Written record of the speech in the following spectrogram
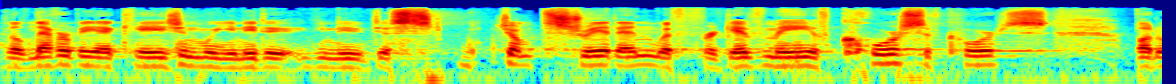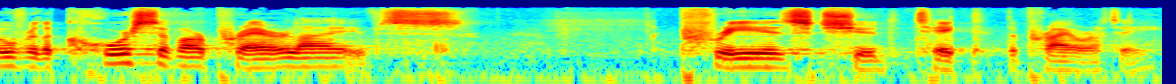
there'll never be occasion where you need to you need to just jump straight in with forgive me. Of course, of course. But over the course of our prayer lives, praise should take the priority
